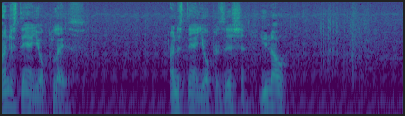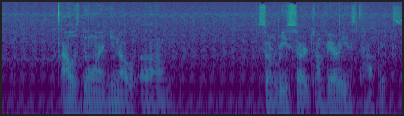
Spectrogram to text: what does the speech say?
Understand your place. Understand your position. You know, I was doing, you know, um, some research on various topics.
